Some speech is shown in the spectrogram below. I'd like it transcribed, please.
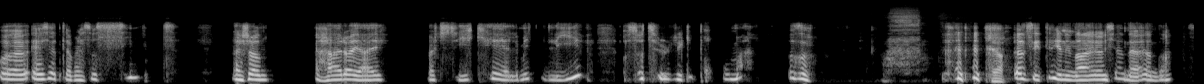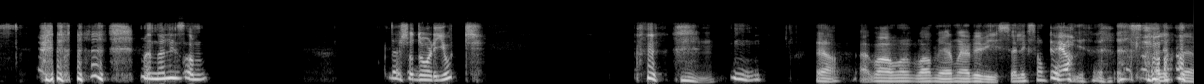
Og jeg kjente jeg ble så sint. Det er sånn Her har jeg vært syk hele mitt liv, og så tror dere ikke på meg. Altså. så Ja. Jeg sitter inni meg, og kjenner jeg ennå. Men det er liksom Det er så dårlig gjort. Mm. Mm. ja. Hva, hva, mer må jeg bevise, liksom? Ja. litt det.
